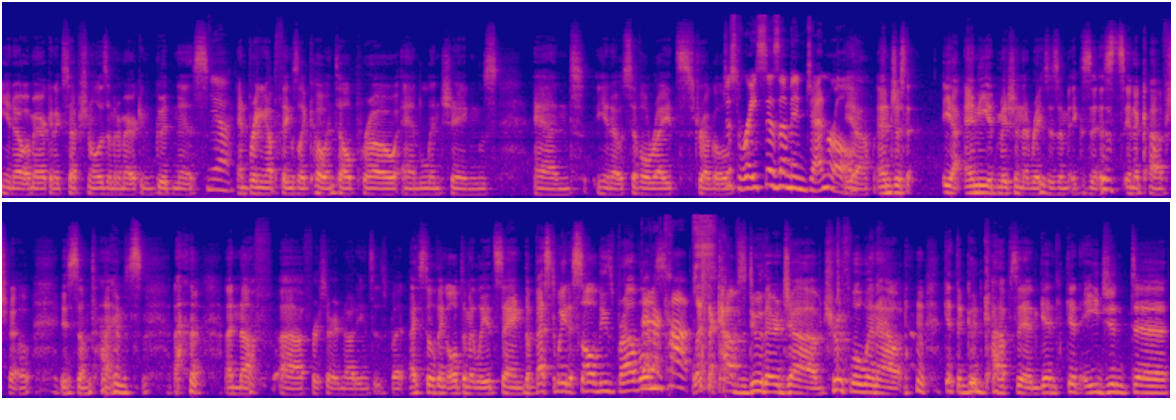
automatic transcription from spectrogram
you know American exceptionalism and American goodness Yeah. and bringing up things like COINTELPRO and lynchings and you know civil rights struggles. Just racism in general. yeah, and just yeah, any admission that racism exists in a cop show is sometimes enough uh, for certain audiences. But I still think ultimately it's saying the best way to solve these problems. Better cops. Let the cops do their job. Truth will win out. get the good cops in. Get get Agent uh,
